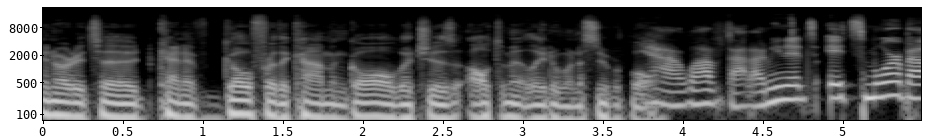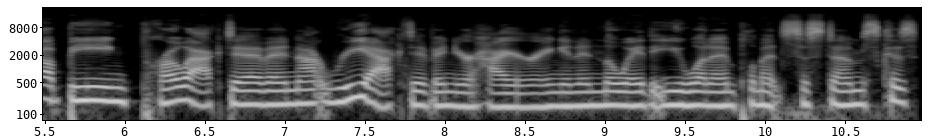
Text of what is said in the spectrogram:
in order to kind of go for the common goal, which is ultimately to win a Super Bowl. Yeah, I love that. I mean, it's it's more about being proactive and not reactive in your hiring and in the way that you want to implement systems because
